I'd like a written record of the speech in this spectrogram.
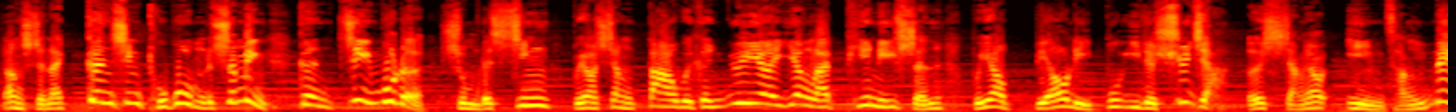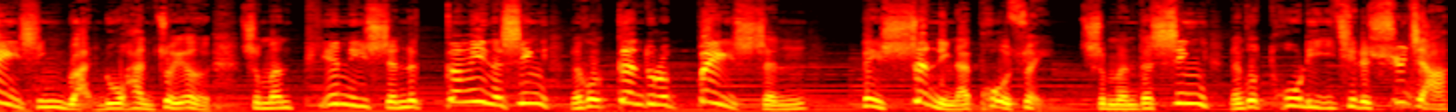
让神来更新突破我们的生命，更进一步的使我们的心不要像大卫跟约押一样来偏离神，不要表里不一的虚假，而想要隐藏内心软弱和罪恶，使我们偏离神的刚硬的心，能够更多的被神被圣灵来破碎，使我们的心能够脱离一切的虚假，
